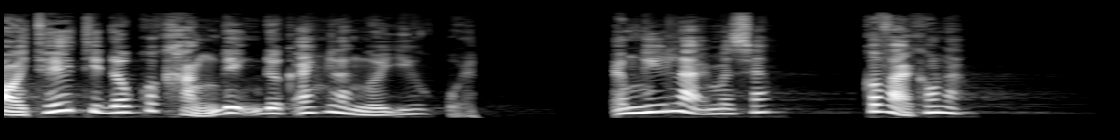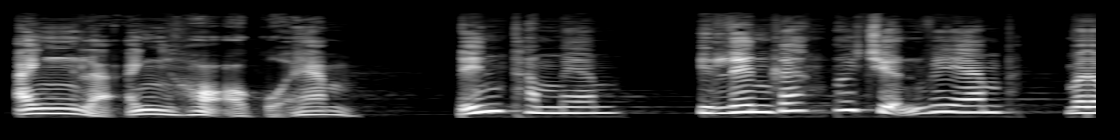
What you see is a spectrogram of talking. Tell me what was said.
Hỏi thế thì đâu có khẳng định được anh là người yêu của em. Em nghĩ lại mà xem, có phải không nào? Anh là anh họ của em, đến thăm em, thì lên gác nói chuyện với em, Mà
